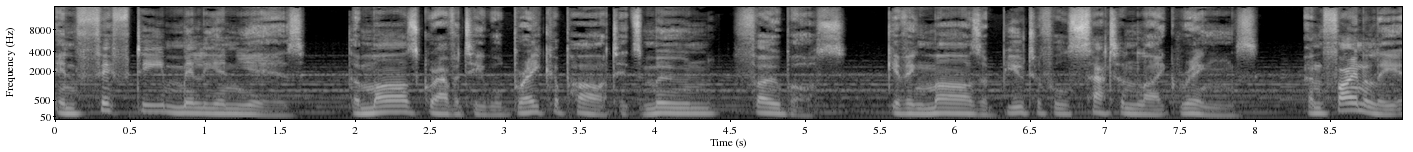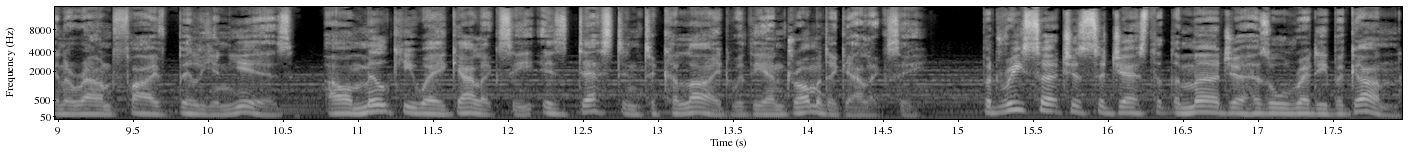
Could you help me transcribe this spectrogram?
In 50 million years, the Mars gravity will break apart its moon, Phobos, giving Mars a beautiful Saturn-like rings. And finally, in around 5 billion years, our Milky Way galaxy is destined to collide with the Andromeda galaxy. But researchers suggest that the merger has already begun,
